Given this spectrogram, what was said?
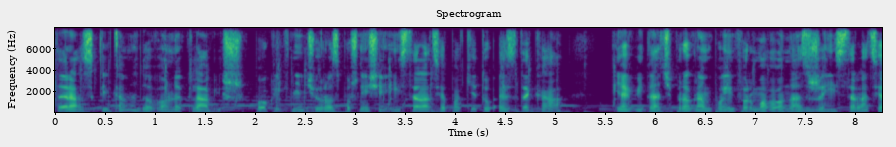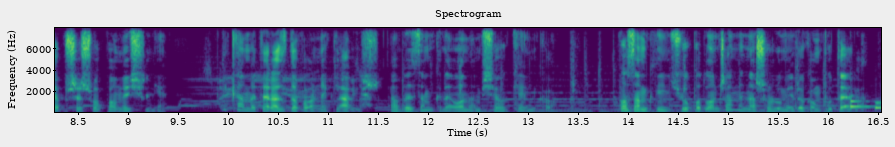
Teraz klikamy dowolny klawisz. Po kliknięciu rozpocznie się instalacja pakietu SDK. Jak widać, program poinformował nas, że instalacja przyszła pomyślnie. Klikamy teraz dowolny klawisz, aby zamknęło nam się okienko. Po zamknięciu podłączamy naszą Lumię do komputera.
